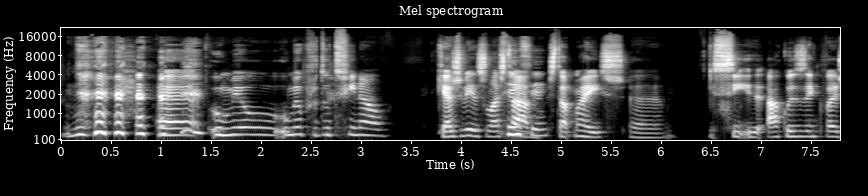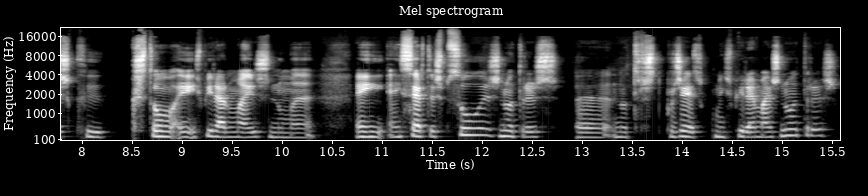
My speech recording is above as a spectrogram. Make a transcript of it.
uh, o, meu, o meu produto final. Que às vezes, lá está, sim, sim. está mais. Uh, se, há coisas em que vejo que, que estão a inspirar mais numa, em, em certas pessoas, noutras, uh, noutros projetos que me inspirei mais noutras.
